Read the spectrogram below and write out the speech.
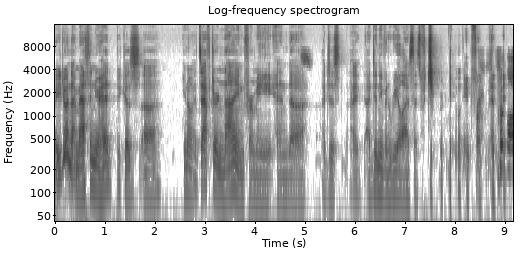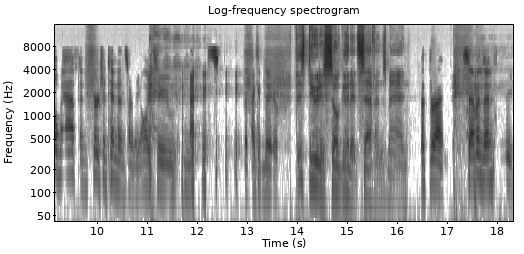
Are you doing that math in your head? Because uh, you know it's after nine for me, and uh, I just I, I didn't even realize that's what you were doing for a minute. Football math and church attendance are the only two maths that I can do. This dude is so good at sevens, man. That's right. Sevens and three,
